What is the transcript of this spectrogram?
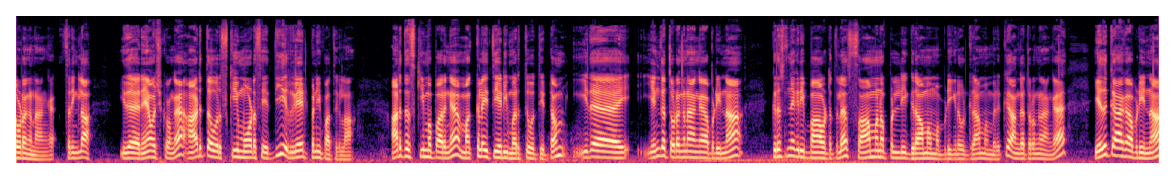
தொடங்கினாங்க. சரிங்களா? இதை ஞாபகம் வச்சுக்கோங்க. அடுத்த ஒரு ஸ்கீமோட சேர்த்து ரிலேட் பண்ணி பார்த்துக்கலாம். அடுத்த ஸ்கீமை பாருங்கள் மக்களை தேடி மருத்துவ திட்டம். இதை எங்கே தொடங்கினாங்க அப்படின்னா கிருஷ்ணகிரி மாவட்டத்தில் சாமனப்பள்ளி கிராமம் அப்படிங்கிற ஒரு கிராமம் இருக்குது. அங்கே தொடங்கினாங்க. எதுக்காக அப்படின்னா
